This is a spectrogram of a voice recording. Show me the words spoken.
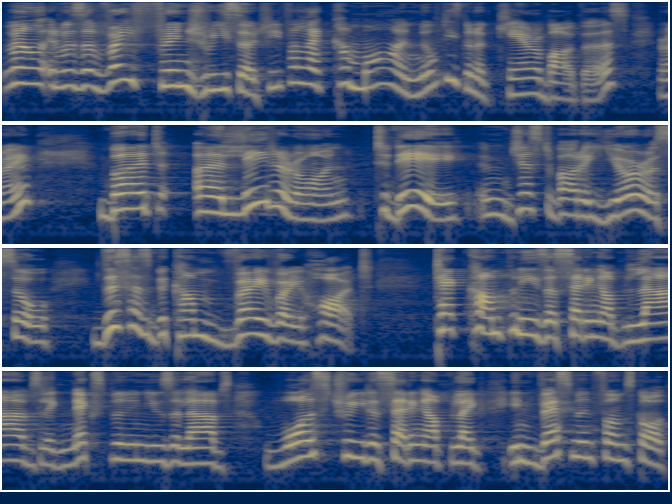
well, it was a very fringe research. People like, come on, nobody's going to care about this, right? But uh, later on, today, in just about a year or so, this has become very, very hot tech companies are setting up labs like Next Billion User Labs. Wall Street is setting up like investment firms called,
